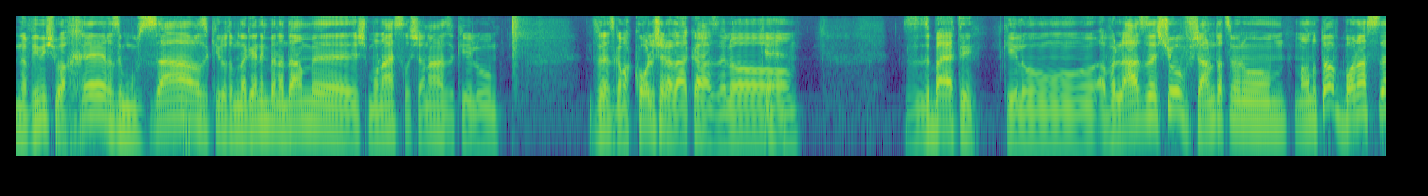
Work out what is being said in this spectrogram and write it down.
נביא מישהו אחר, זה מוזר, זה כאילו, אתה מנגן עם בן אדם אה, 18 שנה, זה כאילו... אתה יודע, זה גם הקול של הלהקה, זה לא... כן. זה, זה בעייתי, כאילו... אבל אז אה, שוב, שאלנו את עצמנו, אמרנו, טוב, בוא נעשה...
